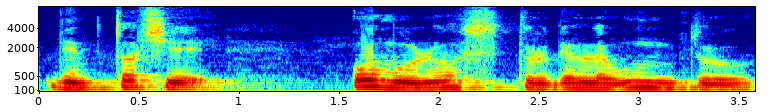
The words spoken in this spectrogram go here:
din tot ce omul nostru de lăuntru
